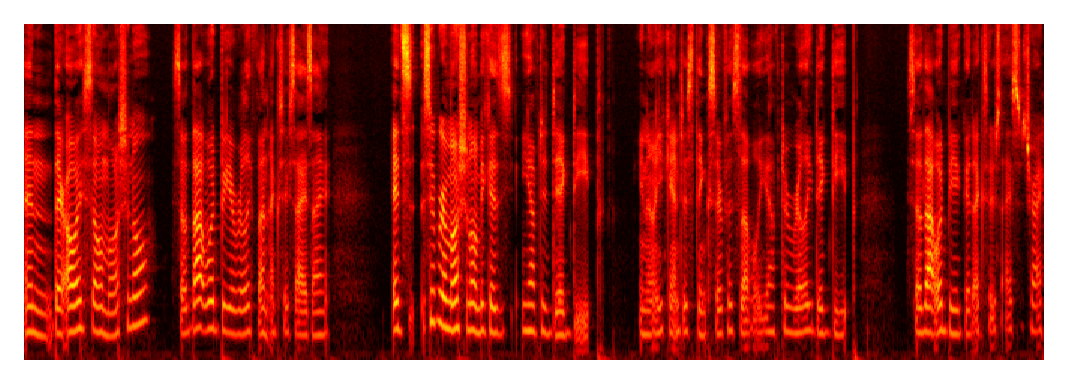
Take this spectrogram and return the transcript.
and they're always so emotional. So that would be a really fun exercise. I it's super emotional because you have to dig deep. You know, you can't just think surface level. You have to really dig deep. So that would be a good exercise to try.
